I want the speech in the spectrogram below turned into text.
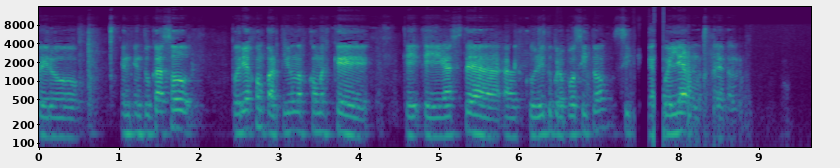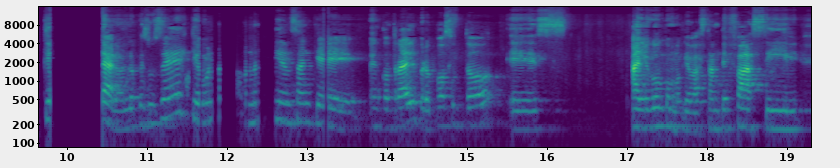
pero en, en, tu caso, ¿podrías compartirnos cómo es que, que, llegaste a, a, descubrir tu propósito? Sí, ¿no? Claro, lo que sucede es que unas personas piensan que encontrar el propósito es algo como que bastante fácil,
